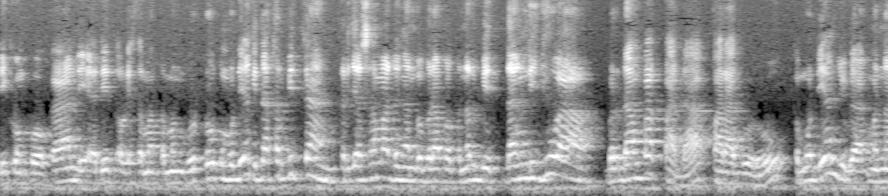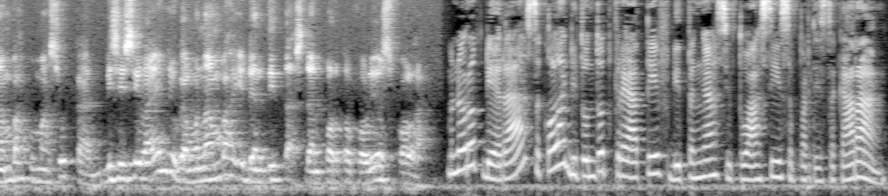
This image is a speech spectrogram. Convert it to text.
Dikumpulkan, diedit oleh teman-teman guru, kemudian kita terbitkan kerjasama dengan beberapa penerbit dan dijual. Berdampak pada para guru, kemudian juga menambah pemasukan. Di sisi lain juga menambah identitas dan portofolio sekolah. Menurut Dera, sekolah dituntut kreatif di tengah situasi seperti sekarang.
